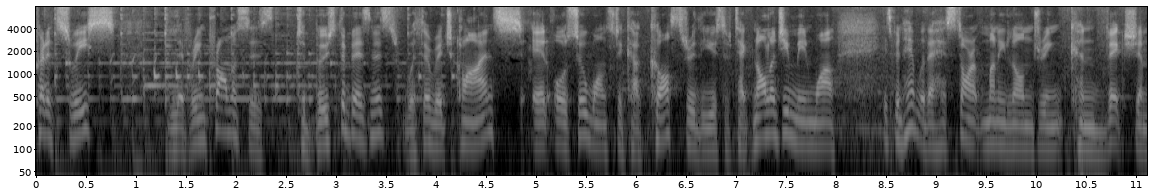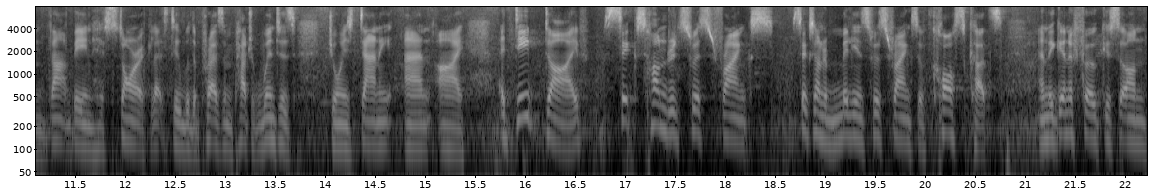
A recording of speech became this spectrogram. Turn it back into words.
Credit Suisse delivering promises to boost the business with their rich clients. It also wants to cut costs through the use of technology. Meanwhile, it's been hit with a historic money laundering conviction. That being historic, let's deal with the present. Patrick Winters joins Danny and I. A deep dive, 600 Swiss francs, 600 million Swiss francs of cost cuts, and they're going to focus on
